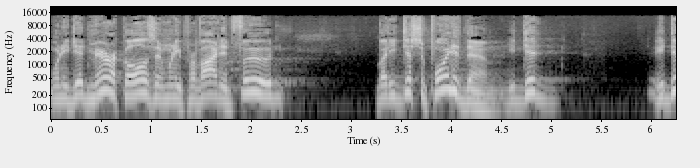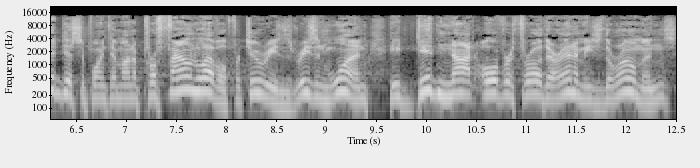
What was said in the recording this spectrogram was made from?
when he did miracles and when he provided food, but he disappointed them. He did he did disappoint them on a profound level for two reasons. Reason one, he did not overthrow their enemies, the Romans,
